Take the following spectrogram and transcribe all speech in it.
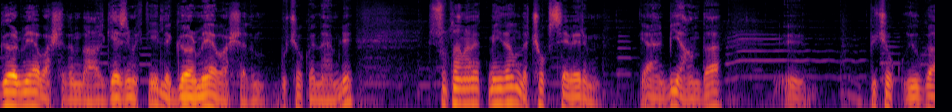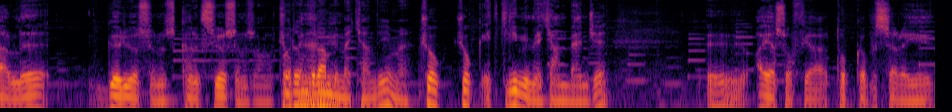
görmeye başladım daha gezmek değil de görmeye başladım. Bu çok önemli. Sultanahmet Meydanı'nı da çok severim. Yani bir anda e, birçok uygarlığı görüyorsunuz, kanıksıyorsunuz onu. Çok Barındıran önemli. bir mekan değil mi? Çok çok etkili bir mekan bence. E, Ayasofya, Topkapı Sarayı,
